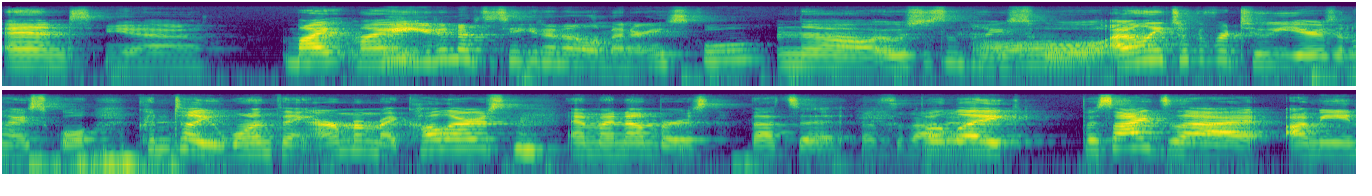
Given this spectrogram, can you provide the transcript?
And Yeah. My my Wait, you didn't have to take it in elementary school? no, it was just in high school. Oh. I only took it for two years in high school. Couldn't tell you one thing. I remember my colors and my numbers. That's it. That's about But it. But like besides that, I mean,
